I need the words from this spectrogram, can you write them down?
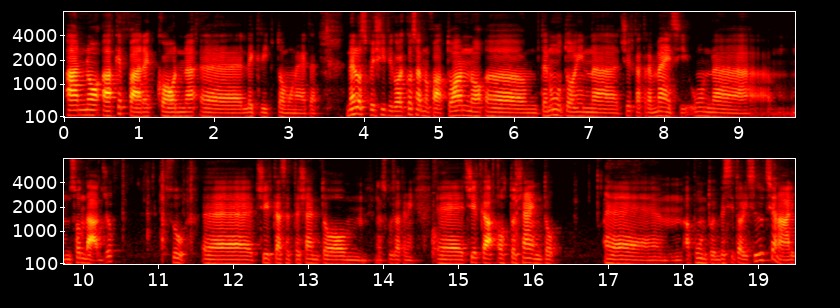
hanno a che fare con le criptomonete. Nello specifico che cosa hanno fatto? Hanno ehm, tenuto in circa tre mesi un un sondaggio su eh, circa 700, mm, scusatemi, eh, circa 800 eh, appunto investitori istituzionali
